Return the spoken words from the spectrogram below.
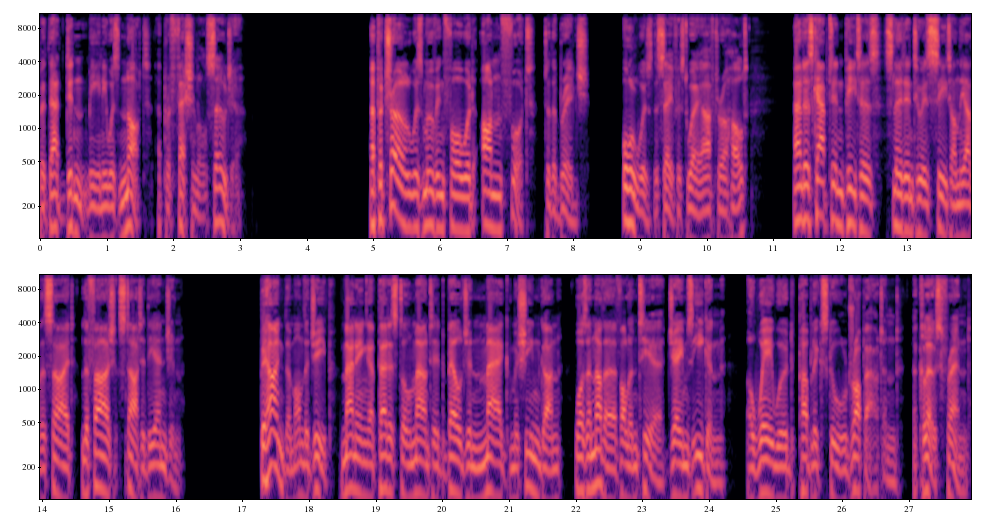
but that didn't mean he was not a professional soldier. A patrol was moving forward on foot to the bridge, always the safest way after a halt, and as Captain Peters slid into his seat on the other side, Lafarge started the engine. Behind them on the jeep, manning a pedestal mounted Belgian mag machine gun, was another volunteer, James Egan, a wayward public school dropout and a close friend.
